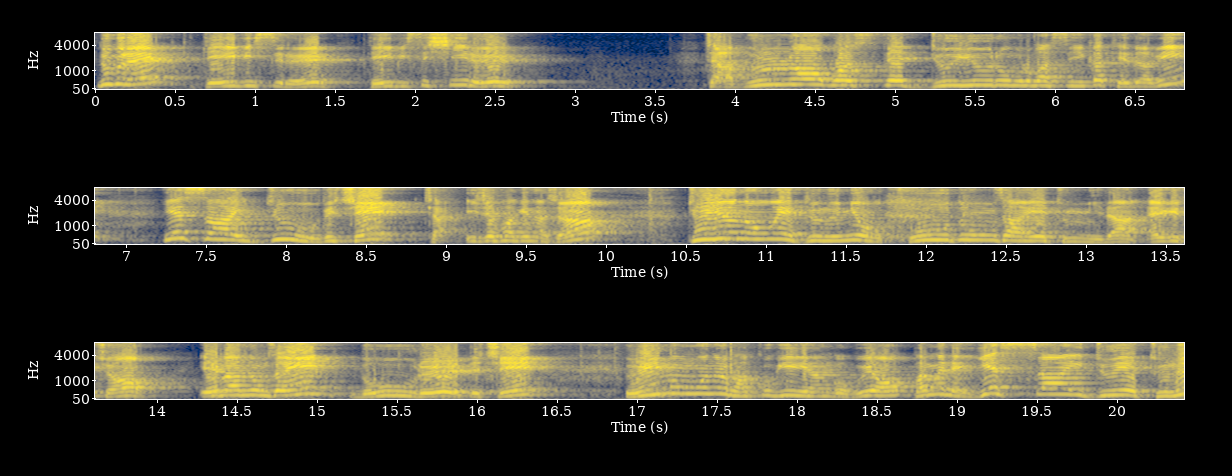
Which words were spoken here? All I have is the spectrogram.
누구를? 데이비스를 데이비스 씨를 자 물어봤을 때 do you로 물어봤으니까 대답이 yes I do 됐지? 자 이제 확인하자 do you know의 do는요 조동사의 do입니다 알겠죠? 일반 동사인 know를 됐지? 의문문을 바꾸기 위한 거고요 반면에 yes I do의 do는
